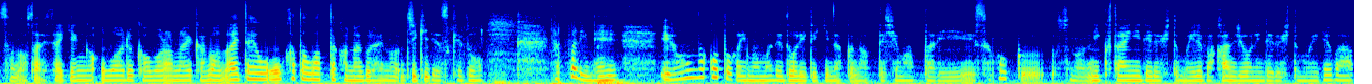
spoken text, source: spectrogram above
その体験が終わるか終わらないか、まあ、大体大方終わったかなぐらいの時期ですけどやっぱりねいろんなことが今まで通りできなくなってしまったりすごくその肉体に出る人もいれば感情に出る人もいれば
